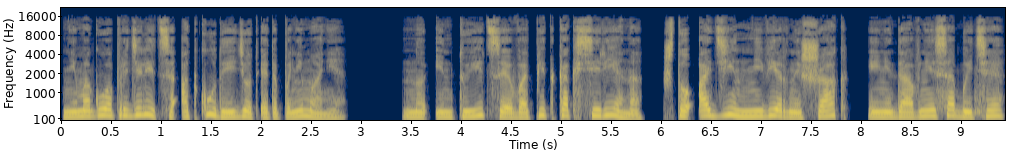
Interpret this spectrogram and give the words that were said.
Не могу определиться, откуда идет это понимание. Но интуиция вопит как сирена, что один неверный шаг и недавние события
